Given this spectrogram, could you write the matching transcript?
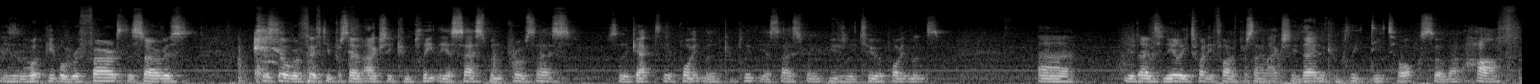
these are what people refer to the service. Just over 50% actually complete the assessment process. So they get to the appointment, complete the assessment, usually two appointments. Uh, you're down to nearly 25% actually then complete detox, so about half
